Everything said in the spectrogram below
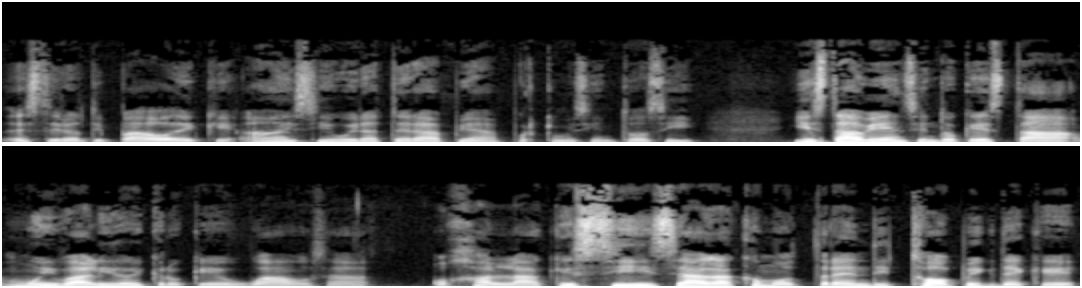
estereotipado de que, ay, sí, voy a ir a terapia porque me siento así. Y está bien, siento que está muy válido y creo que, wow, o sea, ojalá que sí se haga como trendy topic de que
